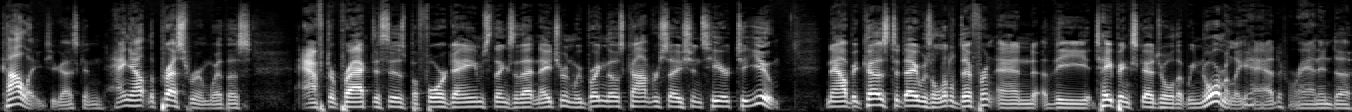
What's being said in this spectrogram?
colleagues. You guys can hang out in the press room with us after practices, before games, things of that nature, and we bring those conversations here to you. Now, because today was a little different and the taping schedule that we normally had ran into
